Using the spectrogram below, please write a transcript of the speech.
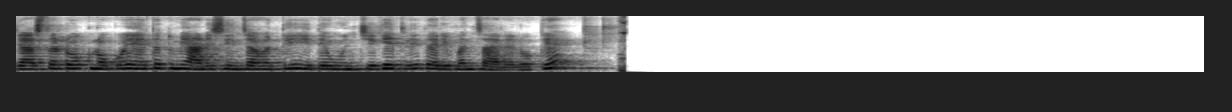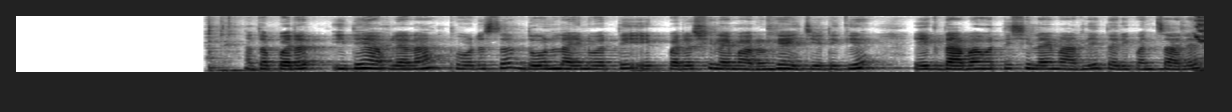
जास्त टोक नको आहे तर तुम्ही अडीच इंचावरती इथे उंची घेतली तरी पण चालेल ओके? आता परत इथे आपल्याला थोडंसं दोन लाईनवरती एक परत शिलाई मारून घ्यायची आहे ठीक आहे? एक दाबावरती शिलाई मारली तरी पण चालेल.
